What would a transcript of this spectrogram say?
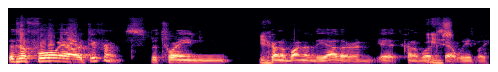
there's a four hour difference between Yeah. kind of one and the other, and yeah, it kind of works Yes. out weirdly.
